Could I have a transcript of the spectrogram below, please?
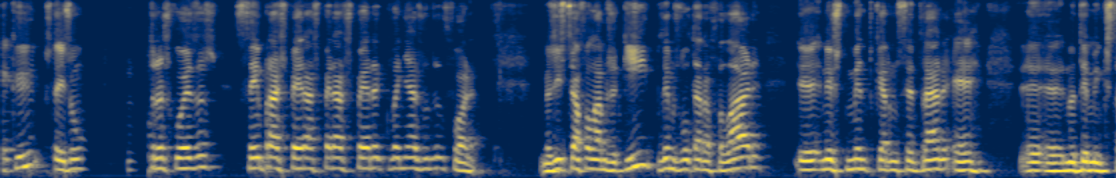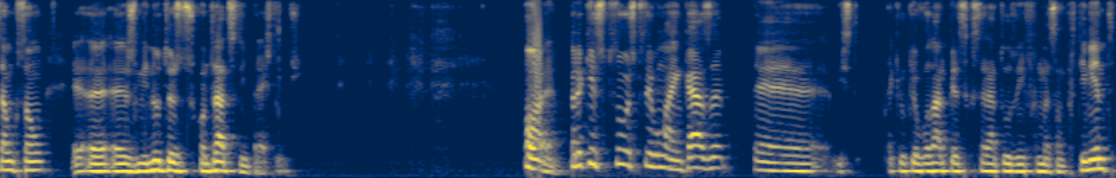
é que estejam outras coisas sempre à espera, à espera, à espera que venha a ajuda de fora. Mas isto já falámos aqui, podemos voltar a falar. Eh, neste momento quero-me centrar é, no tema em questão, que são as minutas dos contratos de empréstimos. Ora, para que as pessoas percebam lá em casa, isto, aquilo que eu vou dar penso que será tudo informação pertinente,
